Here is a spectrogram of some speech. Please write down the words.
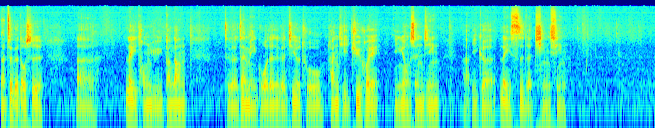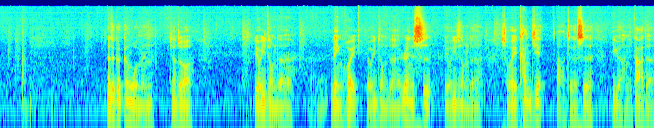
那这个都是呃类同于刚刚这个在美国的这个基督徒团体聚会引用圣经啊一个类似的情形。那这个跟我们叫做有一种的呃领会，有一种的认识，有一种的。所谓看见啊，这个是一个很大的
